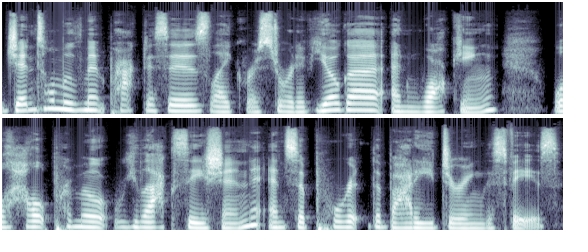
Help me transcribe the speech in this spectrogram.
Gentle movement practices like restorative yoga and walking will help promote relaxation and support the body during this phase.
